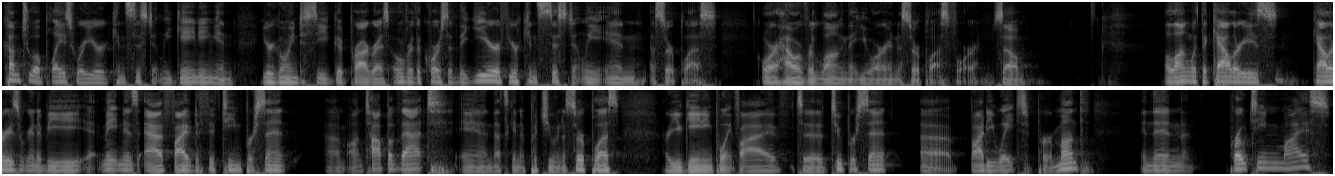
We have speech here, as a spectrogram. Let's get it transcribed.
come to a place where you're consistently gaining and you're going to see good progress over the course of the year if you're consistently in a surplus or however long that you are in a surplus for. So, along with the calories, calories we're going to be at maintenance add 5 to 15% um, on top of that, and that's going to put you in a surplus. Are you gaining 0.5 to 2% uh, body weight per month? And then protein wise,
